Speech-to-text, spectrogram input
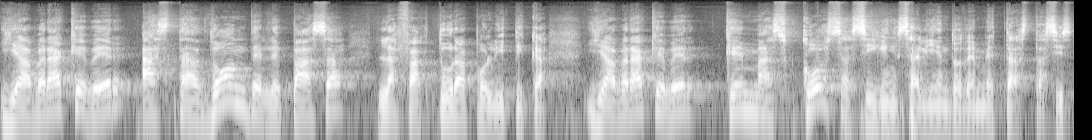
Y habrá que ver hasta dónde le pasa la factura política. Y habrá que ver qué más cosas siguen saliendo de metástasis.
